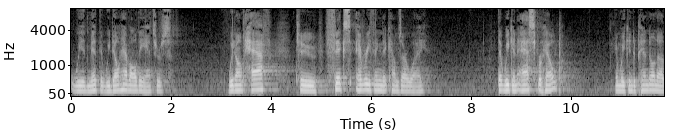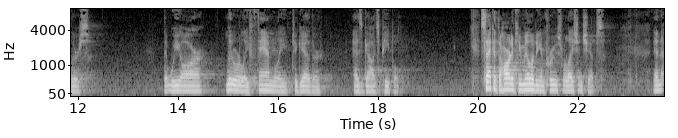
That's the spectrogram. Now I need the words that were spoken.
we admit that we don't have all the answers. We don't have to fix everything that comes our way. That we can ask for help and we can depend on others. That we are literally family together as God's people. Second, the heart of humility improves relationships. And,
